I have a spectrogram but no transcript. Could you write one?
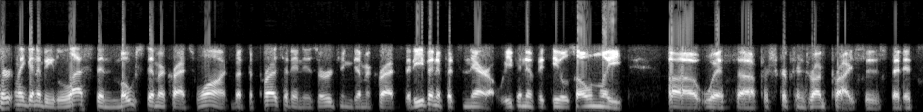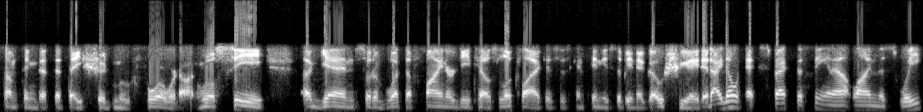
certainly going to be less than most Democrats want, but the president is urging Democrats that even if it's narrow, even if it deals only uh, with uh, prescription drug prices that it's something that, that they should move forward on. We'll see again sort of what the finer details look like as this continues to be negotiated. I don't expect to see an outline this week.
